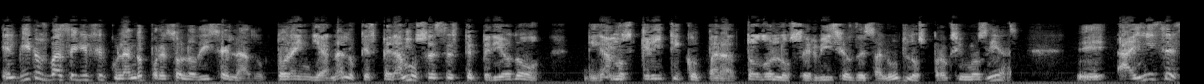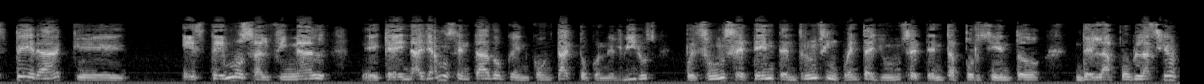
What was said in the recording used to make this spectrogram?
el virus va a seguir circulando, por eso lo dice la doctora Indiana. Lo que esperamos es este periodo, digamos, crítico para todos los servicios de salud los próximos días. Eh, ahí se espera que estemos al final, eh, que hayamos sentado en contacto con el virus, pues un 70, entre un 50 y un 70% de la población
